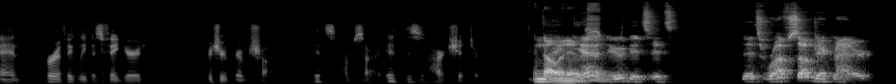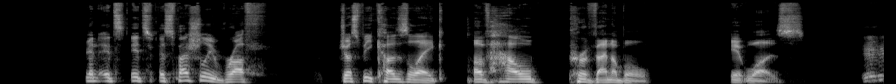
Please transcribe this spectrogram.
and horrifically disfigured Richard Grimshaw. It's I'm sorry, it, this is hard shit to read. No, it is. Yeah, dude, it's it's it's rough subject matter. and it's it's especially rough just because like of how preventable it was hmm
